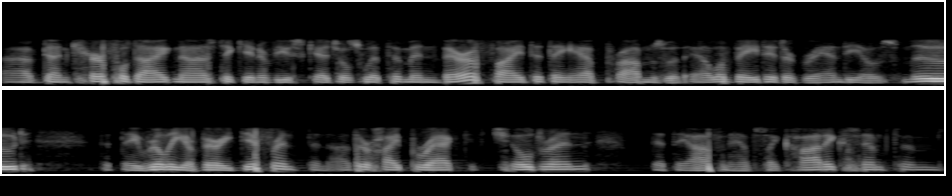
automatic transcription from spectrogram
Uh, I've done careful diagnostic interview schedules with them and verified that they have problems with elevated or grandiose mood, that they really are very different than other hyperactive children, that they often have psychotic symptoms,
